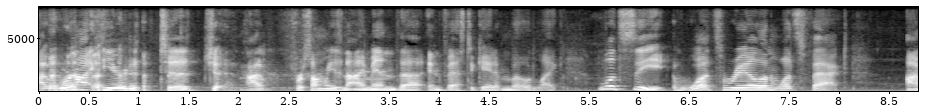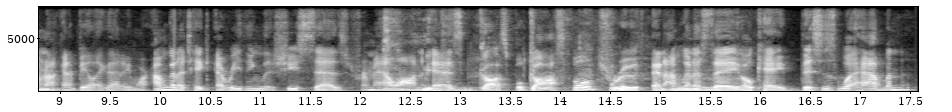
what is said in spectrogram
I, we're not here to to. Ju- I'm for some reason I'm in the investigative mode. Like, let's see what's real and what's fact. I'm not going to be like that anymore. I'm going to take everything that she says from now on as Gospel. truth. gospel truth, and I'm going to say, okay, this is what happened.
